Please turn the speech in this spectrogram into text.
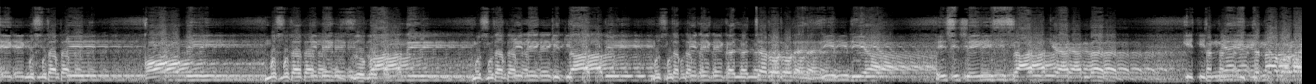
एक मुस्तकिल कौम दी मुस्तकिल एक ज़ुबान दी मुस्तकिल एक किताब दी मुस्तकिल एक कल्चर और तहजीब दिया। इस तेईस साल के अंदर इतने, इतना बड़ा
